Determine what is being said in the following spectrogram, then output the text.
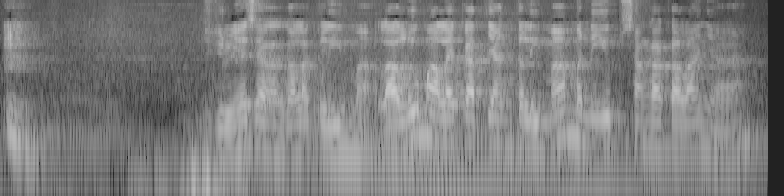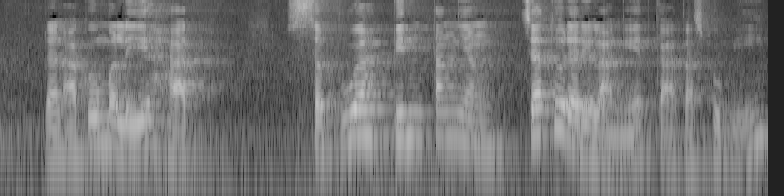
Judulnya sangkakala kelima. Lalu malaikat yang kelima meniup sangkakalanya dan aku melihat sebuah bintang yang jatuh dari langit ke atas bumi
